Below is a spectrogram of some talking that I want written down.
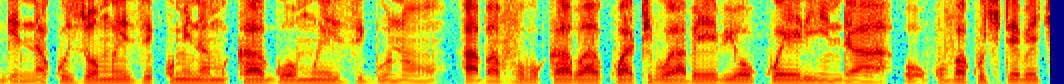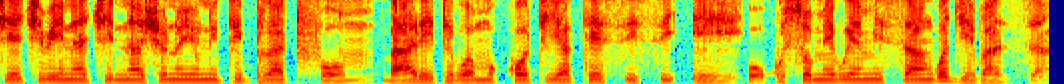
Ng'ennaku z'omwezi 16 omwezi guno. Abavubuka abaakwatibwa ab'ebyokwerinda okuva ku kitebe ky'ekibiina ki national unity platform baaleetebwa mu kkooti ya kcca okusomebwa emisango gye bazza.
